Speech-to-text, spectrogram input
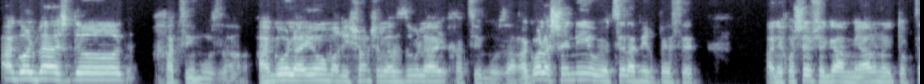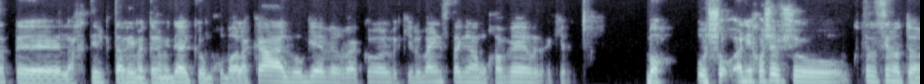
הגול באשדוד, חצי מוזר. הגול היום הראשון של אזולאי, חצי מוזר. הגול השני, הוא יוצא למרפסת. אני חושב שגם מיהרנו איתו קצת אה, להכתיר כתרים יותר מדי, כי הוא מחובר לקהל, והוא גבר והכל, וכאילו באינסטגרם הוא חבר, וזה, כאילו... בוא, הוא שו, אני חושב שהוא, קצת עשינו יותר,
